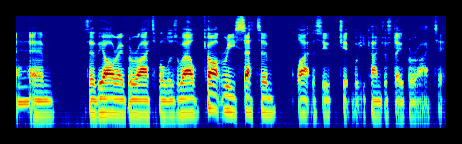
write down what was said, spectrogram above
Um, so they are overwritable as well. Can't reset them like the super chip, but you can just overwrite it.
